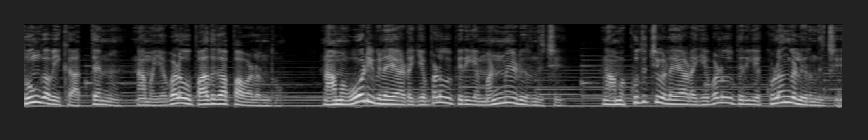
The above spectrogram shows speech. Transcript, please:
தூங்க வைக்க அத்தைன்னு நாம எவ்வளவு பாதுகாப்பா வளர்ந்தோம். நாம ஓடி விளையாட எவ்வளவு பெரிய மண்மேடு இருந்துச்சு. நாம குதிச்சு விளையாட எவ்வளவு பெரிய குளங்கள் இருந்துச்சு.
